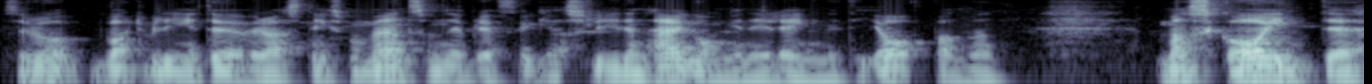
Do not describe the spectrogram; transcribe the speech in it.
Så då var det väl inget överraskningsmoment som det blev för Gasly den här gången i regnet i Japan. Men man ska inte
